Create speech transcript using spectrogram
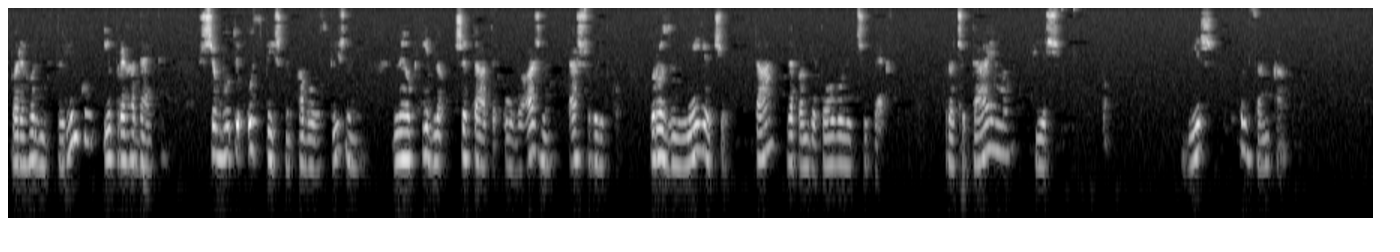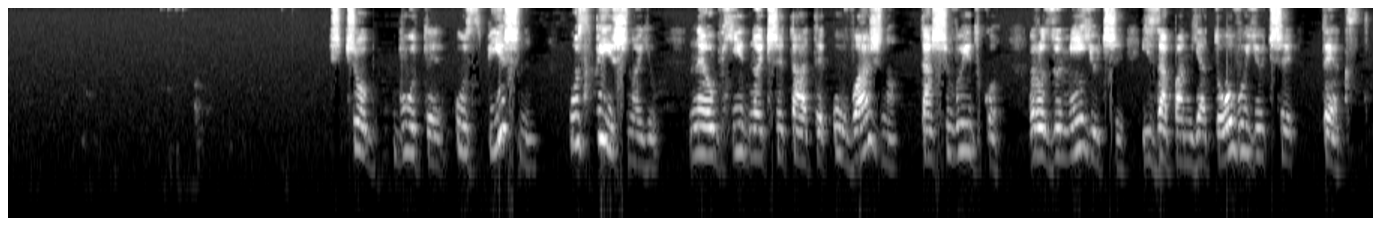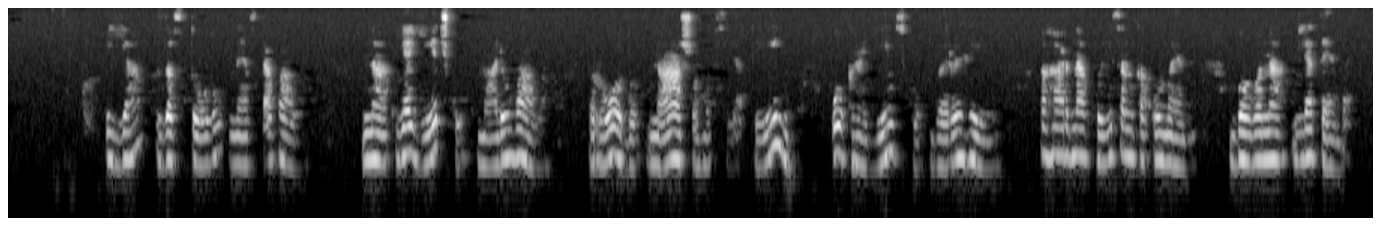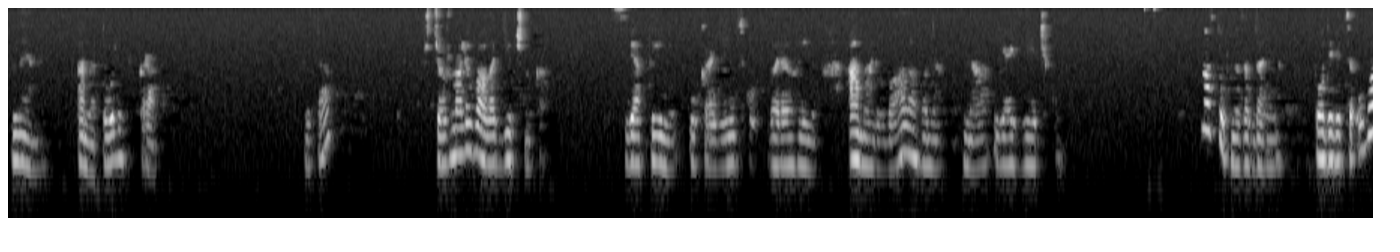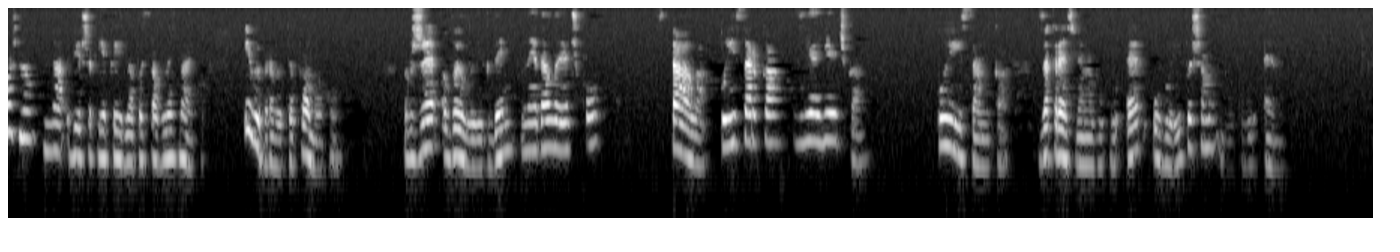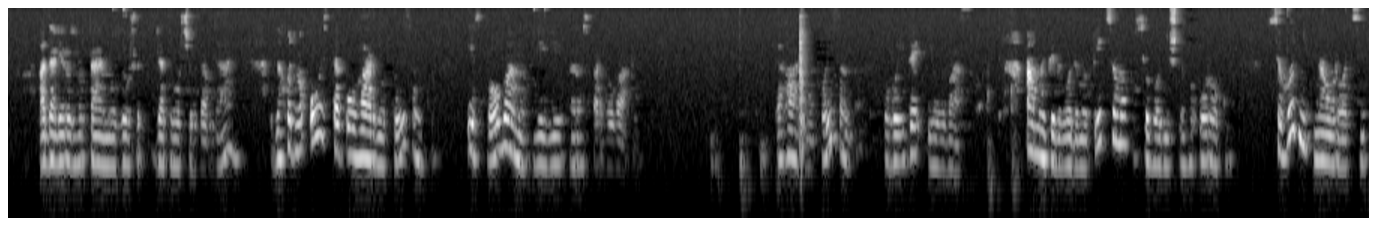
Перегорніть сторінку і пригадайте, щоб бути успішним або успішною, необхідно читати уважно та швидко, розуміючи та запам'ятовуючи текст. Прочитаємо вірш. Вірш писанка. Щоб бути успішним, успішною, необхідно читати уважно та швидко, розуміючи і запам'ятовуючи текст. Я за столу не вставала, на яєчку малювала роду нашого святиню, українську берегиню. Гарна писанка у мене, бо вона для тебе, нене, Анатолій Крак. І так, що ж малювала дівчинка? Святиню українську берегиню, а малювала вона на яєчку. Наступне завдання. Подивіться уважно на віршик, який написав Незнайко, і виправите помилку. Вже Великдень недалечко стала писарка з яєчка. Писанка. Закреслюємо букву Р, угорі пишемо букву Н. А далі розгортаємо зошит для творчих завдань, знаходимо ось таку гарну писанку і спробуємо її розфарбувати. Гарна писанка вийде і у вас. А ми підводимо підсумок сьогоднішнього уроку. Сьогодні на уроці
